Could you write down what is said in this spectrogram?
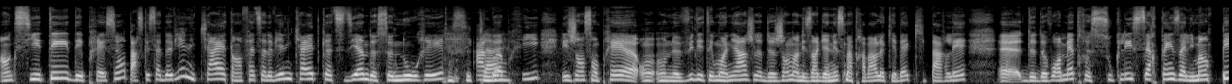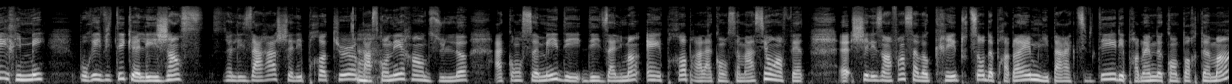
anxiété, dépression, parce que ça devient une quête, en fait, ça devient une quête quotidienne de se nourrir à bas prix. Les gens sont prêts. euh, On, on a vu des témoignages là, de gens dans les organismes à travers le Québec qui parlaient euh, de devoir mettre sous clé certains aliments périmés pour éviter que les gens se les arrachent, se les procurent, parce qu'on est rendu là à consommer des, des aliments impropres à la consommation, en fait. Euh, chez les enfants, ça va créer toutes sortes de problèmes, l'hyperactivité, des problèmes de comportement.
